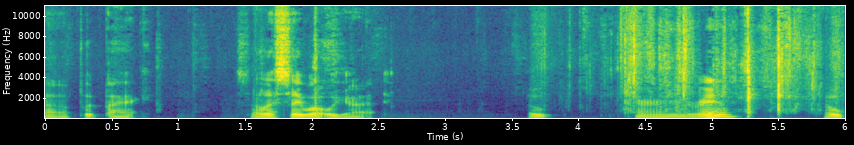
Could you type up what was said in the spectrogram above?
uh, put back. So let's see what we got. Oh, turn it around. Oh.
